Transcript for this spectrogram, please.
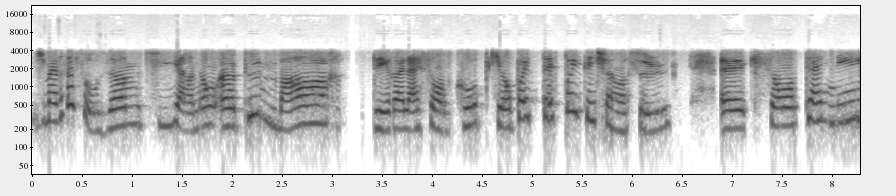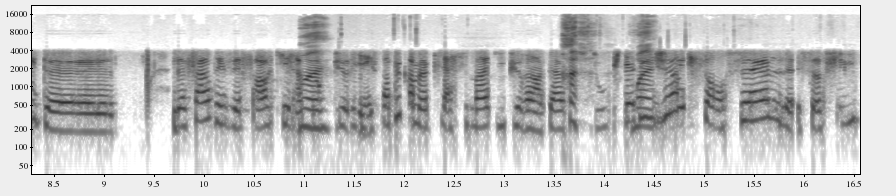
je m'adresse aux hommes qui en ont un peu marre des relations de couple, qui n'ont peut-être pas été chanceux, euh, qui sont tannés de de faire des efforts qui ne rapportent plus rien. C'est un peu comme un placement qui est plus rentable du tout. Puis il y a des gens qui sont seuls, Sophie,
